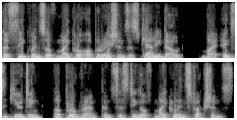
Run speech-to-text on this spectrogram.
A sequence of micro operations is carried out by executing a program consisting of micro instructions.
